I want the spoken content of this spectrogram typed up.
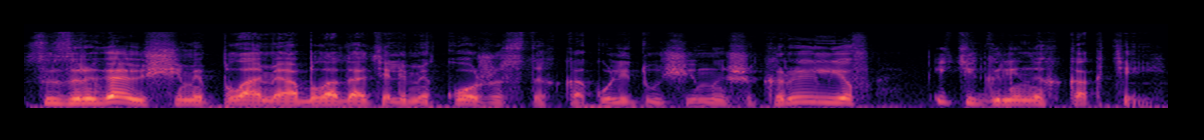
с изрыгающими пламя обладателями кожистых, как у летучей мыши, крыльев и тигриных когтей.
